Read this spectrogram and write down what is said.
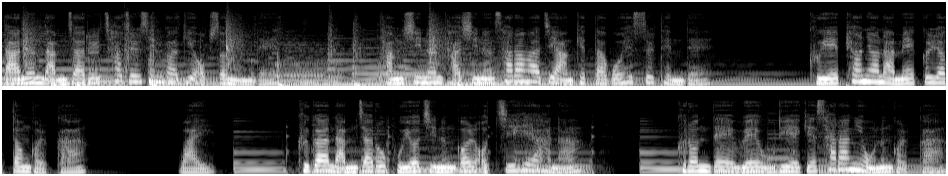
나는 남자를 찾을 생각이 없었는데. 당신은 다시는 사랑하지 않겠다고 했을 텐데. 그의 편연함에 끌렸던 걸까? Y. 그가 남자로 보여지는 걸 어찌 해야 하나? 그런데 왜 우리에게 사랑이 오는 걸까?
